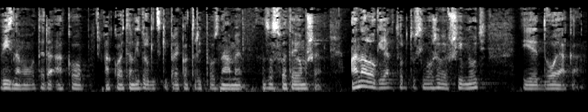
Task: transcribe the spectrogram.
významovo, teda ako, ako aj ten liturgický preklad, ktorý poznáme zo Svetej Omše. Analogia, ktorú tu si môžeme všimnúť, je dvojaká.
